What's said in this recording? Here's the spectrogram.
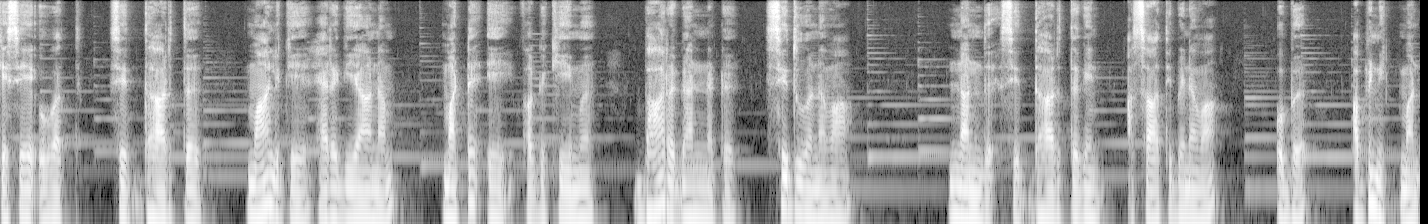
කෙසේ වුවත් සිද්ධාර්ථ මාලිගයේ හැර ගියා නම් මට ඒ වගකීම බාර ගන්නට සිදුවනවා. නන්ද සිද්ධාර්ථගෙන් අසා තිබෙනවා ඔබ අබිනික්මන්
